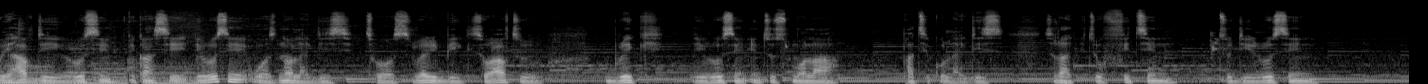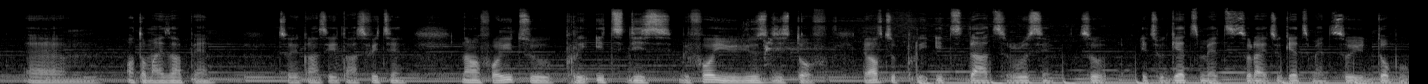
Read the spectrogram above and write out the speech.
we have the rosin you can see the rosin was not like this. It was very big. So i have to break the rosin into smaller particle like this so that it will fit in to the rosin um, atomizer pen. So you can see it has fitting now for you to preheat this before you use this stuff you have to preheat that rosin so it will get met so that it will get met. So you double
